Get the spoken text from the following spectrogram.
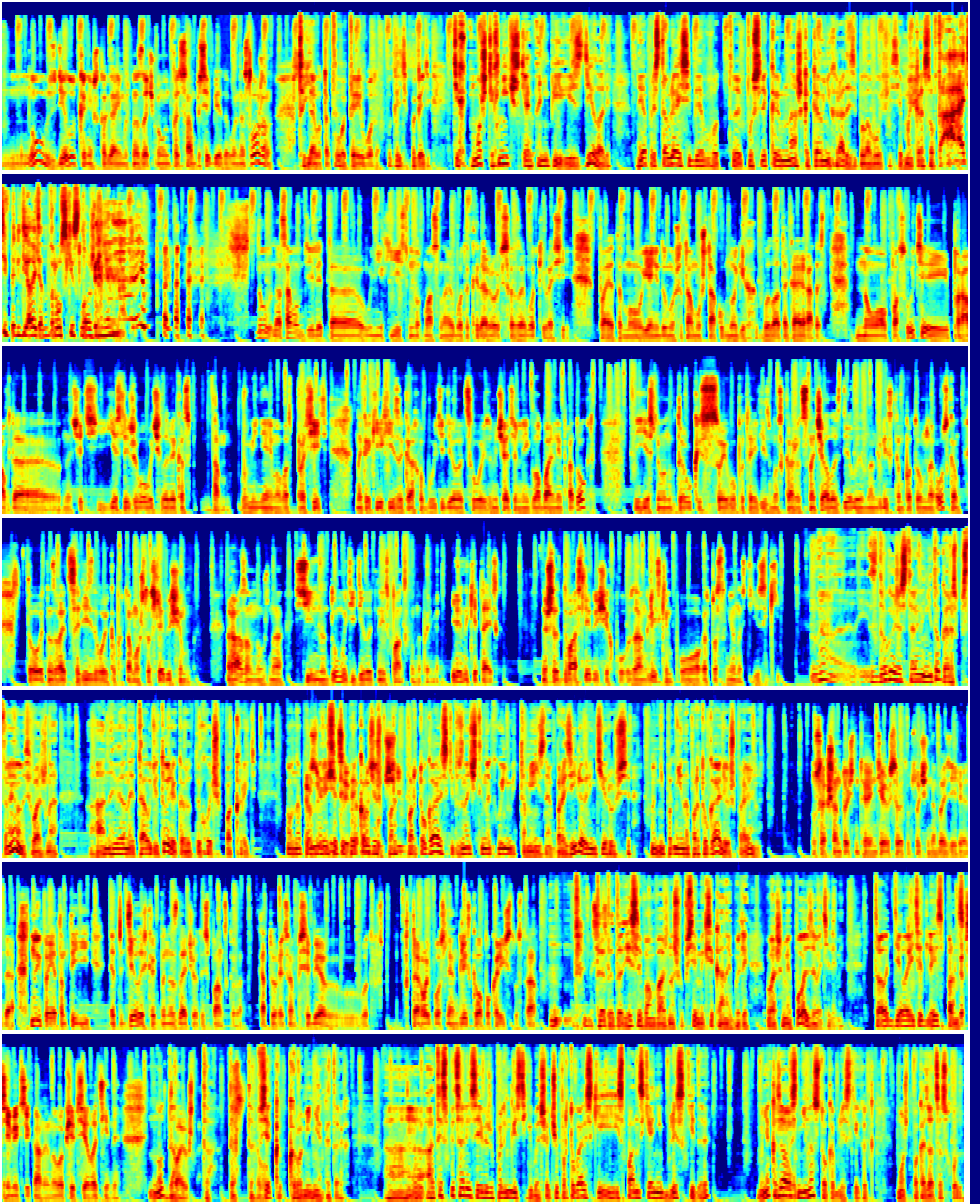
ну, сделают, конечно, когда-нибудь на сдачу. Он сам по себе довольно сложен да для я, вот такого да, перевода. Погоди, погоди. Тех, может, технически они и сделали, но я представляю себе вот э, после Крым наш, какая у них радость была в офисе Microsoft. А, теперь делать этот русский сложный, не надо. Ну, на самом деле, это у них есть масса наработок и даже офис разработки в России. Поэтому я не думаю, что там уж так у многих была такая радость. Но, по сути, правда, значит, если живого человека там вменяемого спросить, на каких языках вы будете делать свой замечательный глобальный продукт, и если он вдруг из своего патриотизма скажет, сначала сделаем на английском, потом на русском, то это называется «садись двойка», потому что следующим разом нужно сильно думать и делать на испанском, например, или на китайском. Потому что два следующих по, за английским по распространенности языки. А, с другой же стороны, не только распространенность важна, а, наверное, та аудитория, которую ты хочешь покрыть. Ну, например, если ты прикрутишь случае... португальский, то значит ты на какую-нибудь там, я не знаю, Бразилию ориентируешься. Ну, не, не на Португалию уж, правильно? Ну, совершенно точно ты ориентируешься в этом случае на Бразилию, да. Ну и при этом ты это делаешь как бы на сдачу от испанского, который сам по себе вот второй после английского по количеству стран. Да-да-да, если вам важно, чтобы все мексиканы были вашими пользователями, то делаете для испанского. Только все мексиканы, но вообще все латины. Ну да, да, да, да, вот. все, кроме некоторых. А, mm. а ты специалист, я вижу, по лингвистике большой. Что, португальский и испанский, они близки, да? Мне казалось, ну, не настолько близки, как может показаться сходу.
